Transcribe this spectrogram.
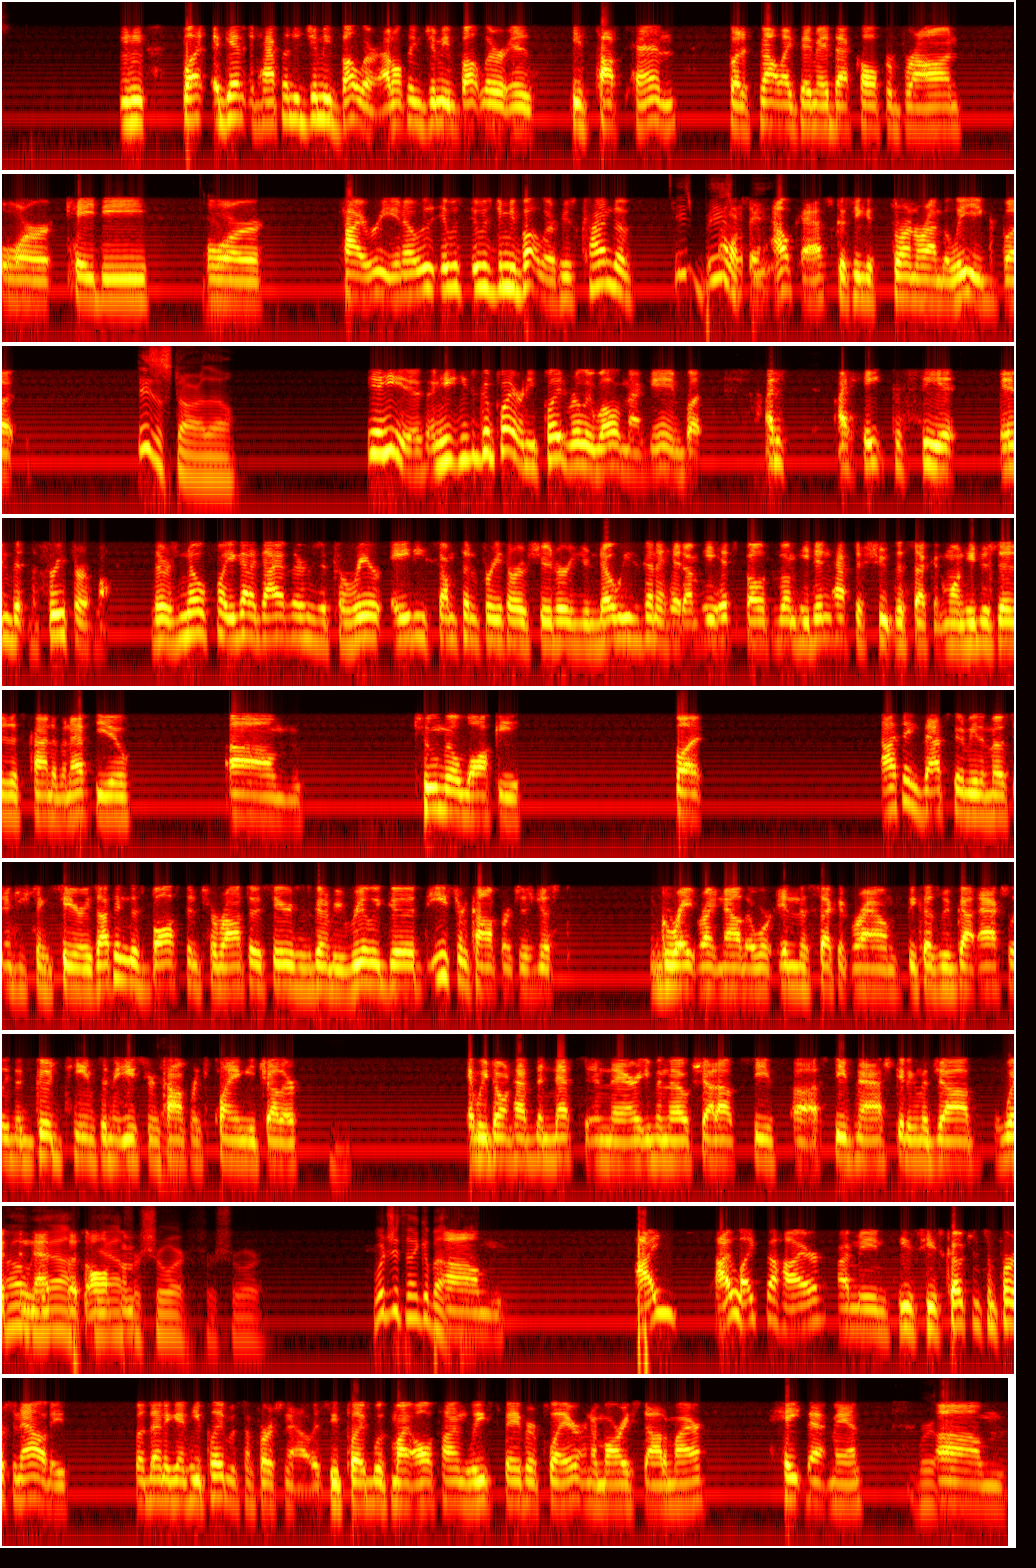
Mm-hmm. But again, it happened to Jimmy Butler. I don't think Jimmy Butler is he's top ten, but it's not like they made that call for Bron or KD or Kyrie. You know, it was, it was Jimmy Butler, who's kind of He's I don't want to say an outcast because he gets thrown around the league, but he's a star though. Yeah, he is, and he, he's a good player, and he played really well in that game. But I just I hate to see it end at the free throw line. There's no fun. You got a guy up there who's a career 80 something free throw shooter. You know he's going to hit them. He hits both of them. He didn't have to shoot the second one. He just did it as kind of an fu um, to Milwaukee. But I think that's going to be the most interesting series. I think this Boston Toronto series is going to be really good. The Eastern Conference is just great right now that we're in the second round because we've got actually the good teams in the Eastern Conference playing each other. and we don't have the Nets in there. Even though shout out Steve uh, Steve Nash getting the job with oh, the Nets, yeah, that's awesome. Yeah, for sure, for sure. What'd you think about? Um, I I like the hire. I mean, he's he's coaching some personalities, but then again, he played with some personalities. He played with my all-time least favorite player, and Amar'e Stoudemire. Hate that man. Really? Um,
